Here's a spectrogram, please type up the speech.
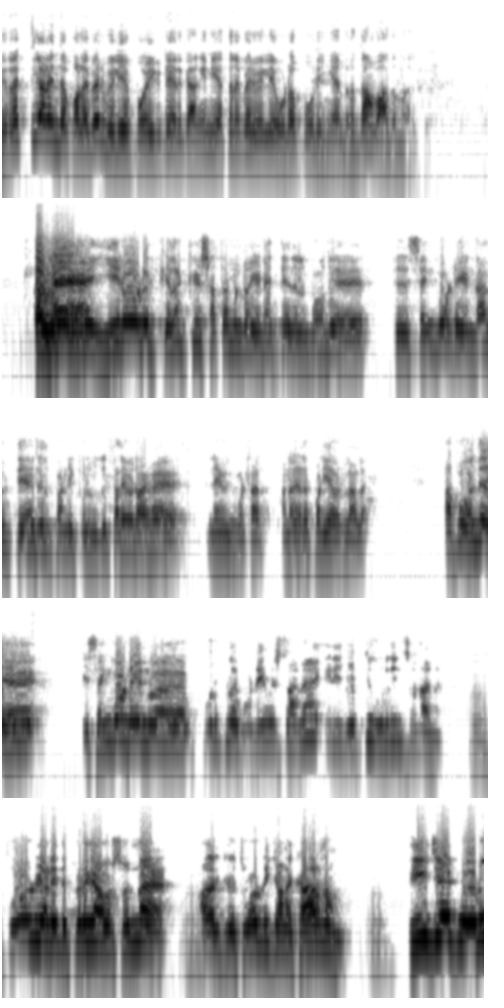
விரக்தி அடைந்த பல பேர் வெளியே போய்கிட்டே இருக்காங்க. இனி எத்தனை பேர் வெளியே விட போறீங்கன்றது தான் வாதமா இருக்கு. ஈரோடு கிழக்கு சட்டமன்ற இடைத்தேர்தல் போது திரு செங்கோட்டையன் தான் தேர்தல் பணிக்குழுவுக்கு தலைவராக நியமிக்கப்பட்டார். ஆனால் எடப்பாடி அவர்களால. அப்போ வந்து செங்கோட்டையன் பொறுப்புல நியமிச்சிட்டாங்க. இனி வெற்றி உறுதின்னு சொன்னாங்க. தோல்வி அடைந்த பிறகு அவர் சொன்ன. அதற்கு தோல்விக்கான காரணம். பிஜேபியோடு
